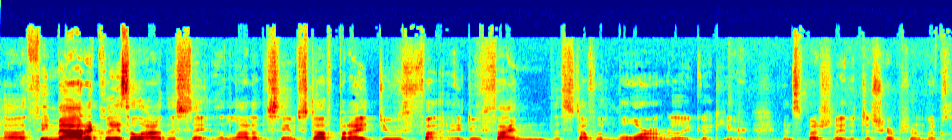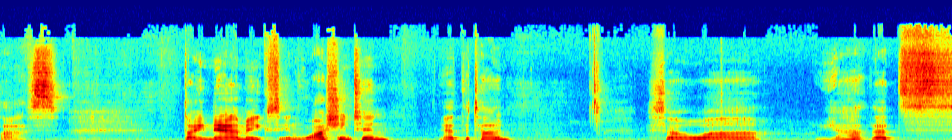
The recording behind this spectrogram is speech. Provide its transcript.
uh, thematically, it's a lot of the same, a lot of the same stuff. But I do, fi- I do find the stuff with Laura really good here, and especially the description of the class dynamics in Washington at the time. So, uh, yeah, that's.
